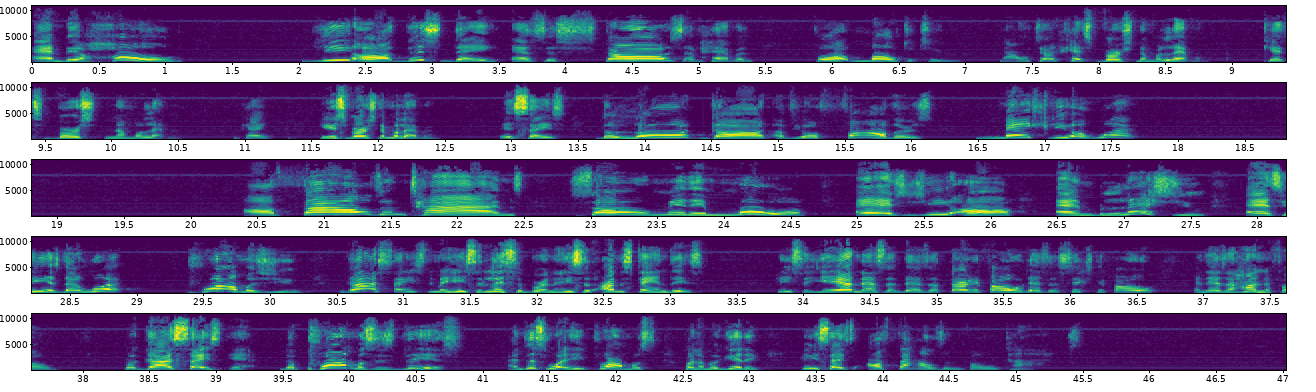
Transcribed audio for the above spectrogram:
and behold, ye are this day as the stars of heaven for multitude. Now, I want you to catch verse number 11. Catch verse number 11. Okay? Here's verse number 11. It says, The Lord God of your fathers make you a what? A thousand times so many more as ye are, and bless you as he has done what? Promise you. God says to me, He said, Listen, Brenda, He said, understand this. He said, Yeah, there's a there's a 30 fold, there's a 60 fold, and there's a hundred fold. But God says eh, the promise is this, and this is what He promised from the beginning. He says a thousandfold times.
